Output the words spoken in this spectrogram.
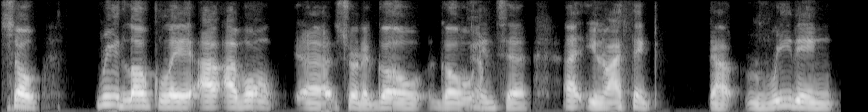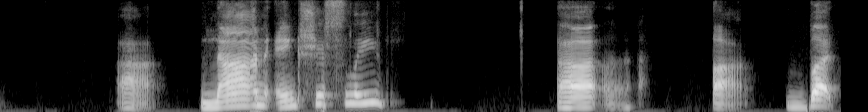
So read locally. I, I won't uh, sort of go go yeah. into uh, you know I think uh, reading uh, non anxiously, uh, uh, but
